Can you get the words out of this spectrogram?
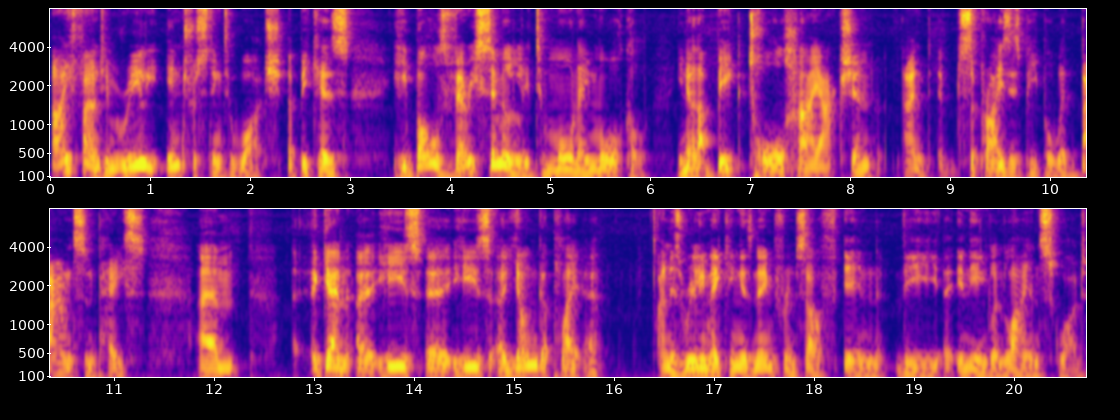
I found him really interesting to watch uh, because he bowls very similarly to Morné Morkel. You know, that big, tall, high action and surprises people with bounce and pace. Um, again, uh, he's uh, he's a younger player and is really making his name for himself in the uh, in the England Lions squad.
